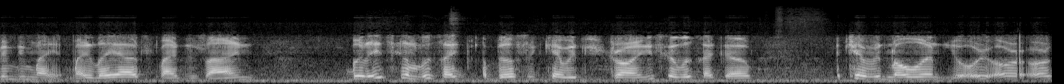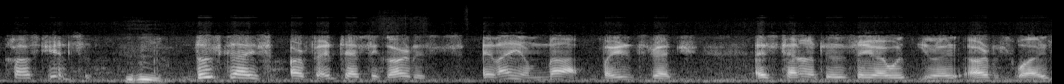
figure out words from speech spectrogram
maybe my, my layouts, my design, but it's going to look like a Bill Sienkiewicz drawing. It's going to look like a, a Kevin Nowlan or, or, or a Klaus Janson. Mm-hmm. Those guys are fantastic artists, and I am not, by any stretch, as talented as they are with, you know, artist-wise.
